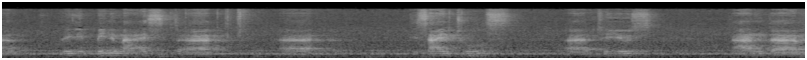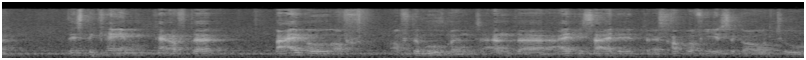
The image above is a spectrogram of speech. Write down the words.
and really minimized uh, design tools to use. And um, this became kind of the Bible of, of the movement. And uh, I decided a couple of years ago to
